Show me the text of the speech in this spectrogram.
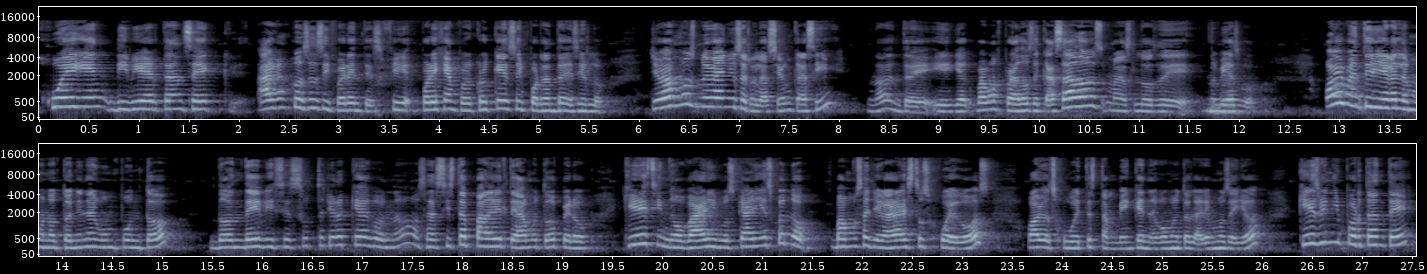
Jueguen, diviértanse, hagan cosas diferentes. Por ejemplo, creo que es importante decirlo. Llevamos nueve años de relación casi, ¿no? Entre, y ya vamos para dos de casados más los de noviazgo. Obviamente llega la monotonía en algún punto donde dices, ¿y ahora qué hago, no? O sea, sí está padre, te amo todo, pero quieres innovar y buscar y es cuando vamos a llegar a estos juegos o a los juguetes también, que en algún momento hablaremos de ello, que es bien importante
